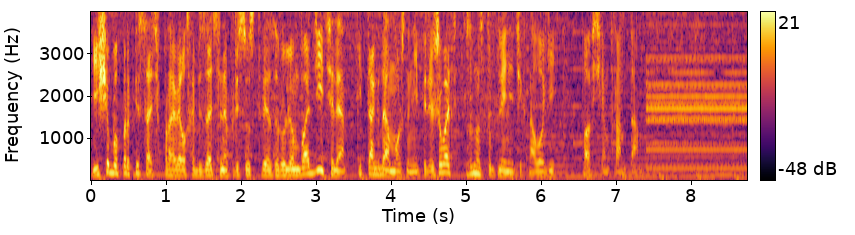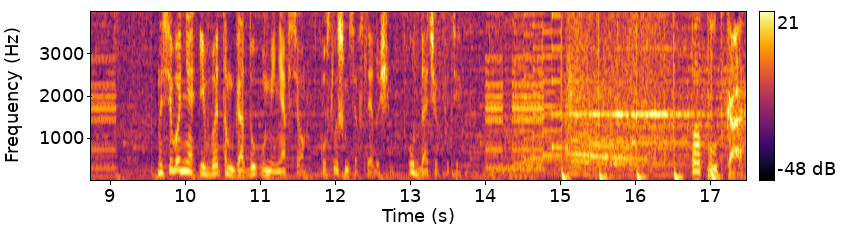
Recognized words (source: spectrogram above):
Еще бы прописать в правилах обязательное присутствие за рулем водителя, и тогда можно не переживать за наступление технологий по всем фронтам. На сегодня и в этом году у меня все. Услышимся в следующем. Удачи в пути. Попутка.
